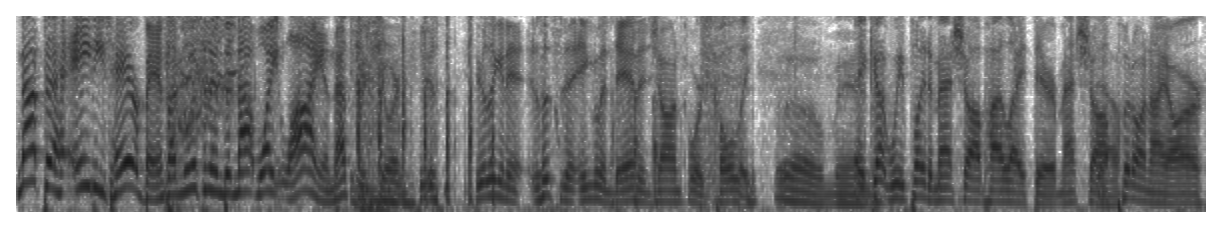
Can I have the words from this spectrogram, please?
Not to 80s hair bands. I'm listening to Not White Lion, that's for sure. you're, you're looking at listen to England Dan and John Ford Coley. Oh man! Hey, cut, we played a Matt Schaub highlight there. Matt Schaub Yeah. put on IR,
